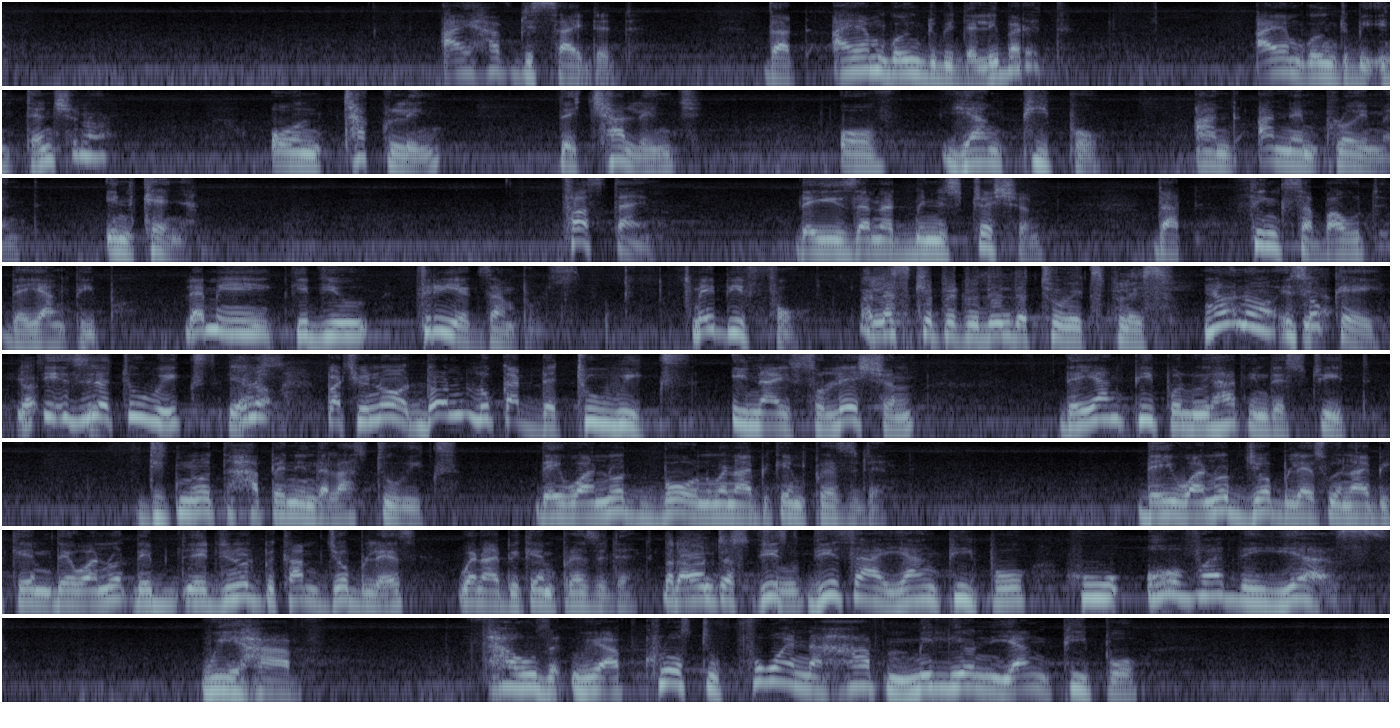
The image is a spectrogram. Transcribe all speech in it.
I have decided that I am going to be deliberate, I am going to be intentional on tackling the challenge of young people and unemployment in Kenya. First time, there is an administration that thinks about the young people. Let me give you three examples, maybe four. Well, let's keep it within the two weeks, please. No, no, it's Yeah. okay. It- it's yeah. the two weeks. You know, Yes. but you know, don't look at the two weeks in isolation. The young people we have in the street did not happen in the last two weeks. They were not born when I became president. They were not jobless when I became. They were not. They, they did not become jobless when I became president. But I want us These, these are young people who, over the years, we have thousand. We have close to four and a half million young people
